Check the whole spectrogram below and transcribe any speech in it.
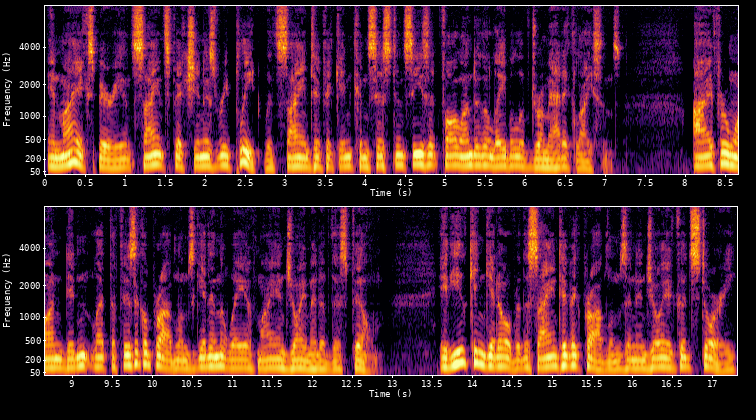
In my experience, science fiction is replete with scientific inconsistencies that fall under the label of dramatic license. I, for one, didn't let the physical problems get in the way of my enjoyment of this film. If you can get over the scientific problems and enjoy a good story,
